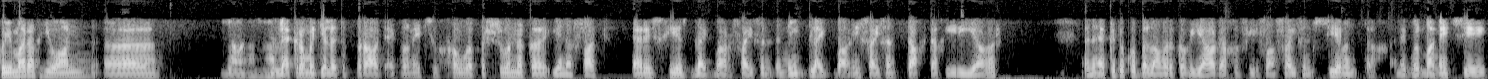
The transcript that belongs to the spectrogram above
Goeiemôre Johan. Uh ja, dit is lekker om met julle te praat. Ek wil net so gou 'n persoonlike ene vat. RSG is blykbaar 5 en nie blykbaar nie 85 hierdie jaar. En ek het ook 'n belangrike verjaardag gevier van 75 en ek wil maar net sê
